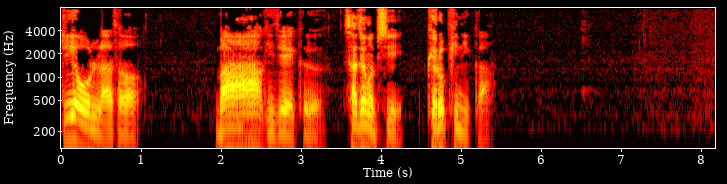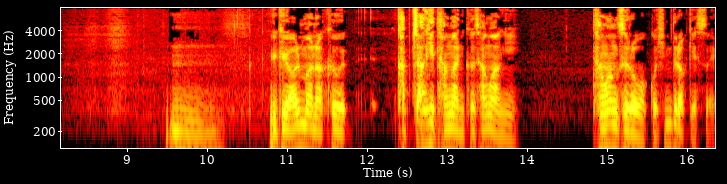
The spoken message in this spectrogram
뛰어올라서 막 이제 그 사정없이 괴롭히니까 음 이게 얼마나 그 갑자기 당한 그 상황이 당황스러웠고 힘들었겠어요.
